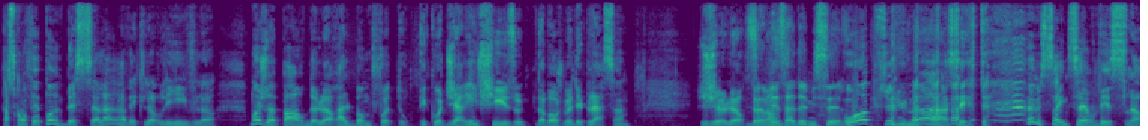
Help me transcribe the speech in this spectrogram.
Parce qu'on fait pas un best-seller avec leurs livres. Moi, je pars de leur album photo. Écoute, j'arrive chez eux. D'abord, je me déplace, hein. Je leur demande... Service à domicile. Oh, absolument! C'est un cinq services, là.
